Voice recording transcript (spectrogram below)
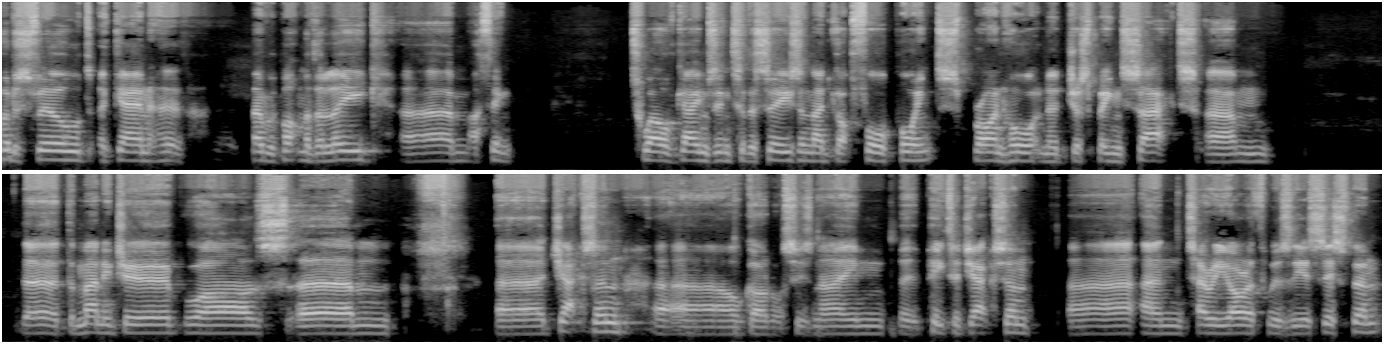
Huddersfield, again, uh, they were bottom of the league. Um, I think 12 games into the season, they'd got four points. Brian Horton had just been sacked. Um, the the manager was um, uh, Jackson. Uh, oh God, what's his name? Peter Jackson. Uh, and Terry Yorath was the assistant.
